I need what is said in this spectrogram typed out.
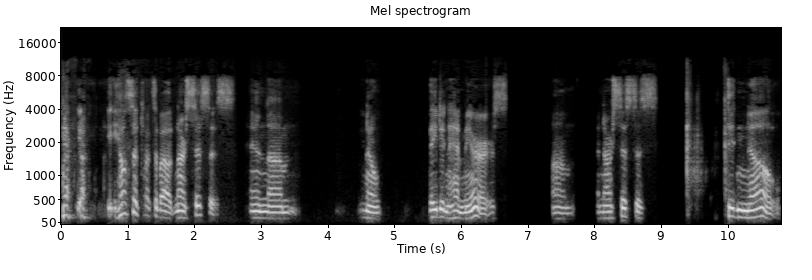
he also talks about Narcissus and um, you know, they didn't have mirrors. Um, and Narcissus didn't know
